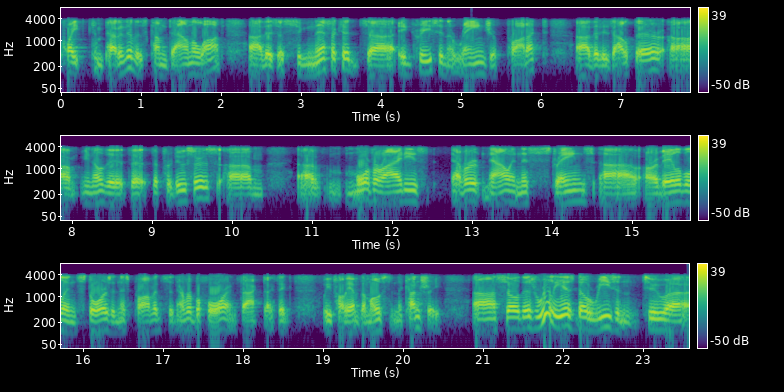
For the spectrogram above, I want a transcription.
quite competitive, has come down a lot. Uh, there's a significant uh, increase in the range of product uh, that is out there. Um, you know, the the, the producers, um, uh, more varieties ever now in this strains uh, are available in stores in this province than ever before. In fact, I think we probably have the most in the country. Uh, so there really is no reason to uh,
